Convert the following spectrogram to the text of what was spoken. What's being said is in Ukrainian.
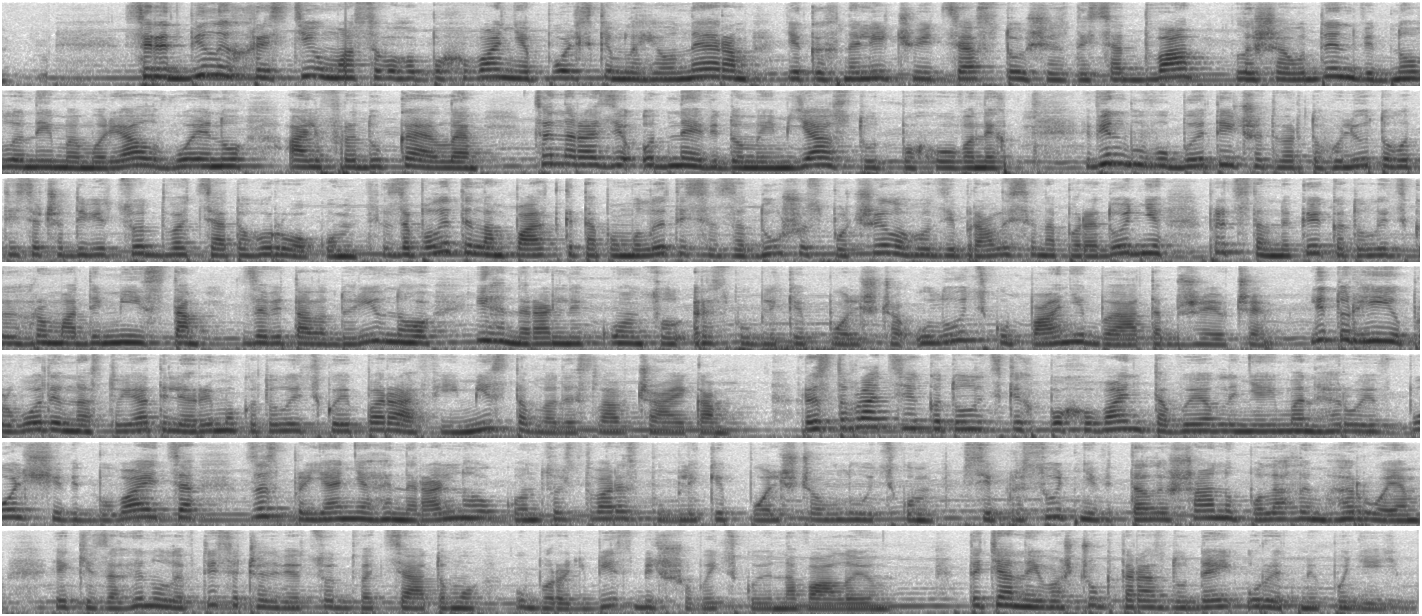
Серед білих хрестів масового поховання польським легіонерам, яких налічується 162, лише один відновлений меморіал воїну Альфреду Келле. Це наразі одне відоме ім'я з тут похованих. Він був убитий 4 лютого 1920 року. Запалити лампадки та помолитися за душу спочилого зібралися напередодні представники католицької громади міста. Завітала до Рівного і генеральний консул Республіки Польща у Луцьку пані Беата Бживчи. Літургію проводив настоятель Римо-католицької парафії міста Владислав Чайка. Реставрація католицьких поховань та виявлення імен героїв Польщі відбувається за сприяння Генерального консульства Республіки Польща у Луцьку. Всі присутні віддали шану полеглим героям, які загинули в 1920-му у боротьбі з більшовицькою навалою. Тетяна Іващук, Тарас Дудей у ритмі подій.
